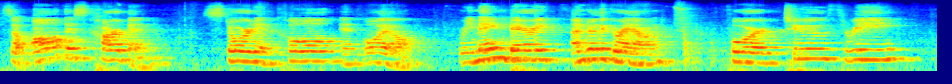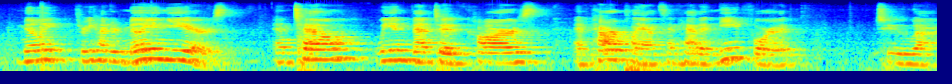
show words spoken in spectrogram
So all this carbon stored in coal and oil remained buried under the ground for two, three million, 300 million years until we invented cars and power plants and had a need for it to uh,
